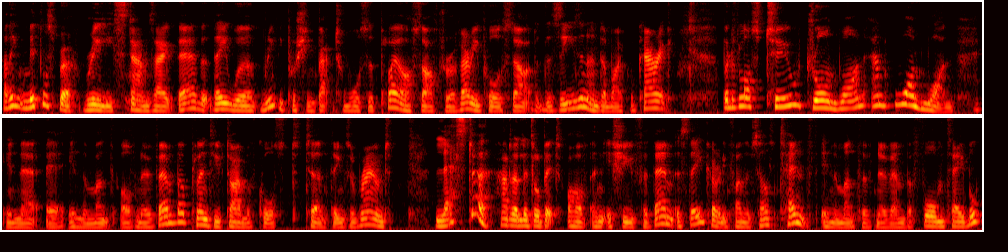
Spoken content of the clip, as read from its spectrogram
I think Middlesbrough really stands out there that they were really pushing back towards the playoffs after a very poor start to the season under Michael Carrick, but have lost two, drawn one, and won one in their uh, in the month of November. Plenty of time, of course, to turn things around. Leicester had a little bit of an issue for them as they currently find themselves 10th in the month of November form table.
